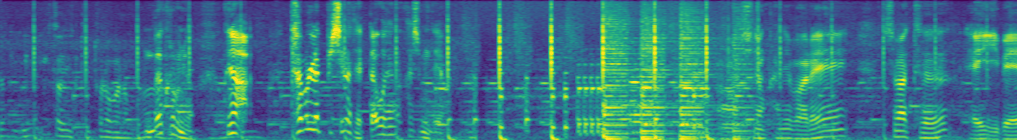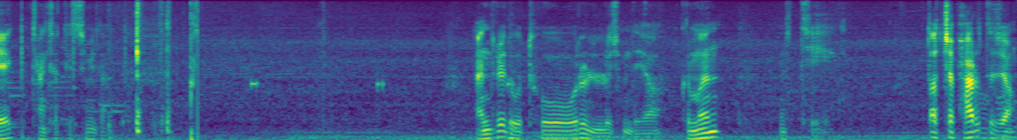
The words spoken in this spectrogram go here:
여기 이게 또 돌아가는구나. 네, 그럼요. 그냥 타블렛 PC가 됐다고 생각하시면 돼요. 어, 신형 카니발에 스마트 A200 장착했습니다. 안드로이드 오토를 누르시면 돼요. 그러면 스틱 떴죠. 바로 뜨죠.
